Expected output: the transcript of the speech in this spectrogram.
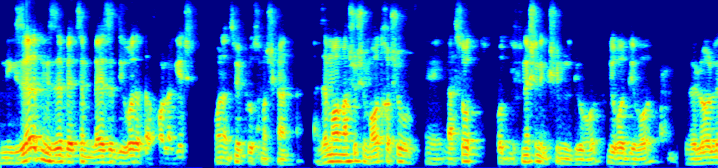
נגזרת מזה בעצם לאיזה דירות אתה יכול לגשת, הון עצמי פלוס משכנתה. אז זה משהו שמאוד חשוב אה, לעשות עוד לפני שניגשים לדירות, לראות דירות, ולא ל...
